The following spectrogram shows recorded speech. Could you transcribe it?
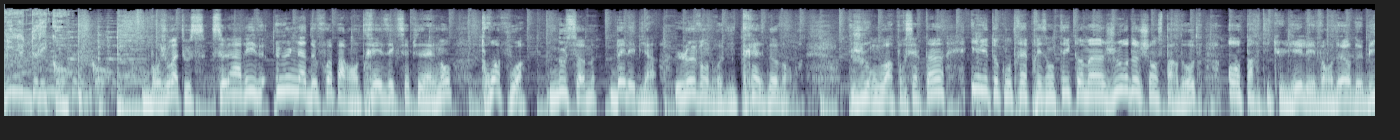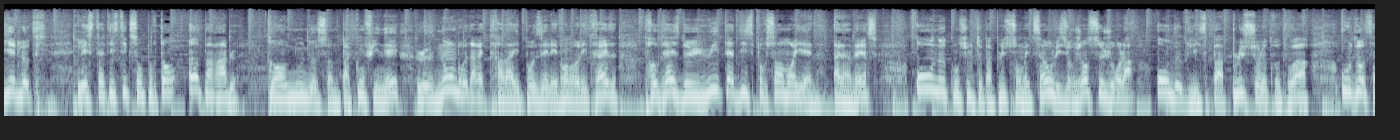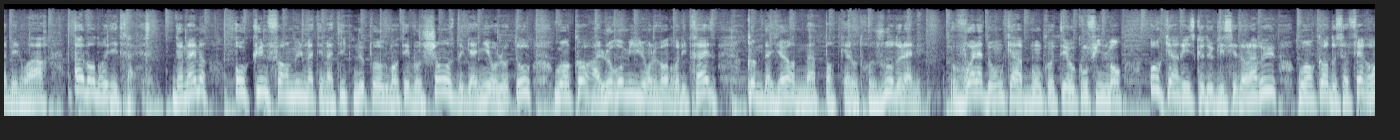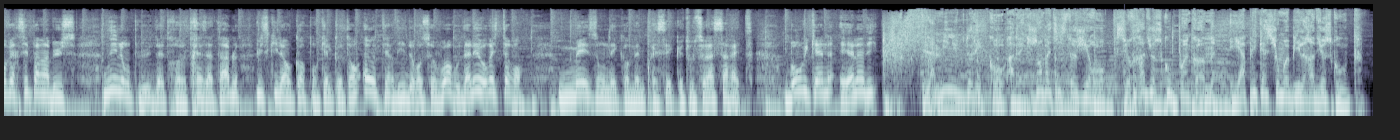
minute de l'écho. Bonjour à tous. Cela arrive une à deux fois par an, très exceptionnellement, trois fois. Nous sommes bel et bien le vendredi 13 novembre. Jour noir pour certains, il est au contraire présenté comme un jour de chance par d'autres, en particulier les vendeurs de billets de loterie. Les statistiques sont pourtant imparables. Quand nous ne sommes pas confinés, le nombre d'arrêts de travail posés les vendredis 13 progresse de 8 à 10% en moyenne. À l'inverse, on ne consulte pas plus son médecin ou les urgences ce jour-là. On ne glisse pas plus sur le trottoir ou dans sa baignoire un vendredi 13. De même, aucune formule mathématique ne peut augmenter vos chances de gagner au loto ou encore à l'euro million le vendredi 13, comme d'ailleurs n'importe quel autre jour de l'année. Voilà donc un bon côté au confinement. Aucun risque de glisser dans la rue ou encore de se faire renverser par un bus, ni non plus d'être très à table puisqu'il est encore pour quelque temps interdit de recevoir ou d'aller au restaurant. Mais on est quand même pressé que tout cela s'arrête. Bon week-end et à lundi. La minute de l'écho avec Jean-Baptiste Giraud sur radioscoop.com et application mobile Radioscoop.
